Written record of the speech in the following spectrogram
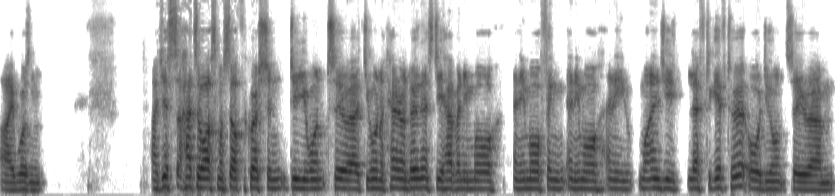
I wasn't I just had to ask myself the question: Do you want to? Uh, do you want to carry on doing this? Do you have any more, any more thing, any more, any more energy left to give to it, or do you want to um,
